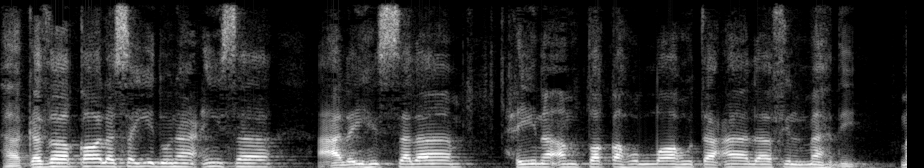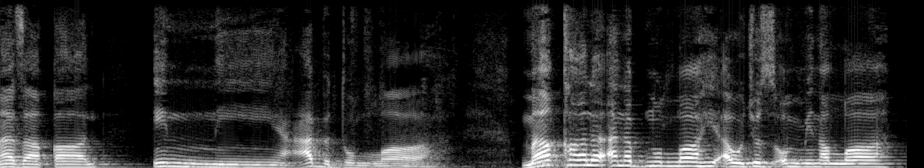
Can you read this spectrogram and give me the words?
هكذا قال سيدنا عيسى عليه السلام حين أنطقه الله تعالى في المهد. ماذا قال؟ إني عبد الله. ما قال أنا ابن الله أو جزء من الله؟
